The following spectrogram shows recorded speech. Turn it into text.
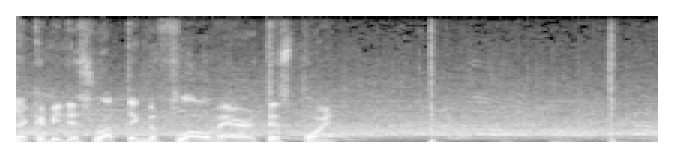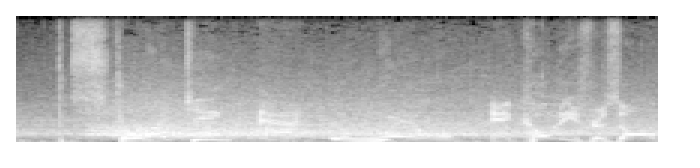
That could be disrupting the flow of air at this point. Striking at will. And Cody's resolve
